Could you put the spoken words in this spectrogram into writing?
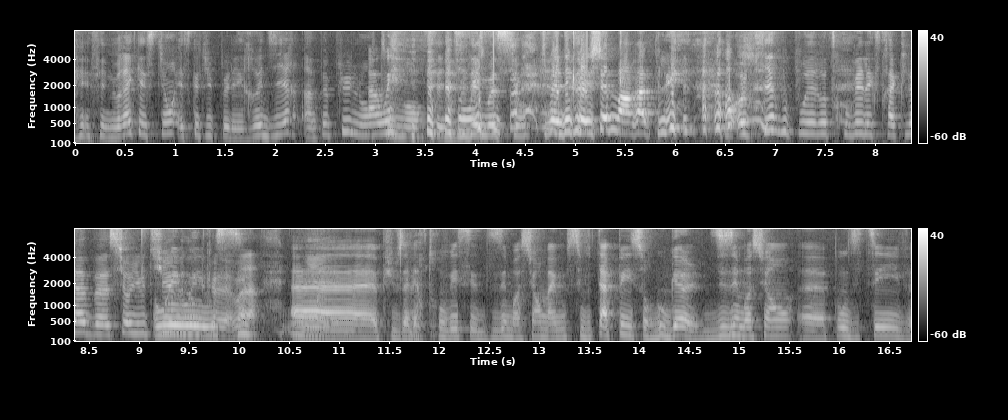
c'est une vraie question. Est-ce que tu peux les redire un peu plus lentement, ah oui. ces 10 émotions? Tu vas dépêcher de m'en rappeler. au pire, vous pourrez retrouver l'Extra Club euh, sur YouTube. Oui, oui, donc, voilà. puis vous allez retrouver ces 10 émotions, même si vous tapez sur Google 10 émotions positives,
